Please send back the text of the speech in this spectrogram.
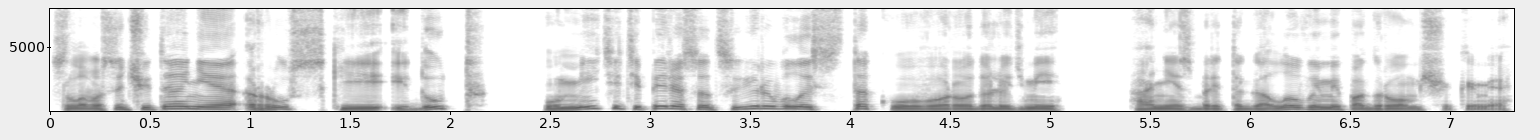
Словосочетание «русские идут» у Мити теперь ассоциировалось с такого рода людьми, а не с бритоголовыми погромщиками,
